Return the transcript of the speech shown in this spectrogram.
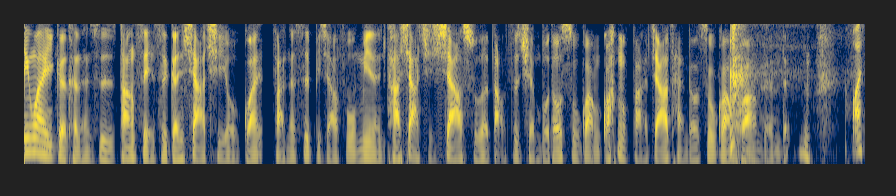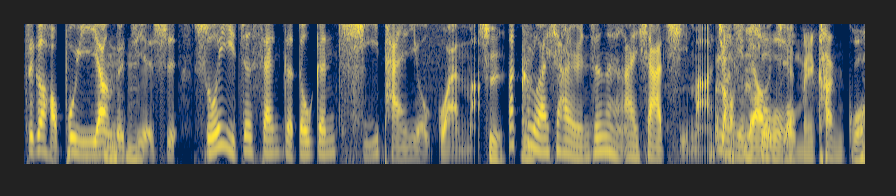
另外一个可能是当时也是跟下棋有关，反而是比较负面的。他下棋下输了，导致全部都输光光，把家产都输光光等等。哇，这个好不一样的解释。所以这三个都跟棋盘有关嘛？是。那克罗埃西亚人真的很爱下棋吗？老实说，我没看过，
